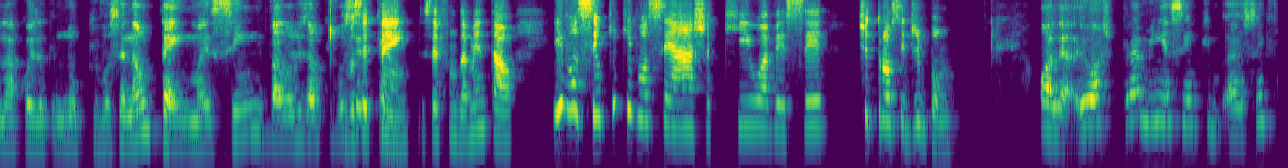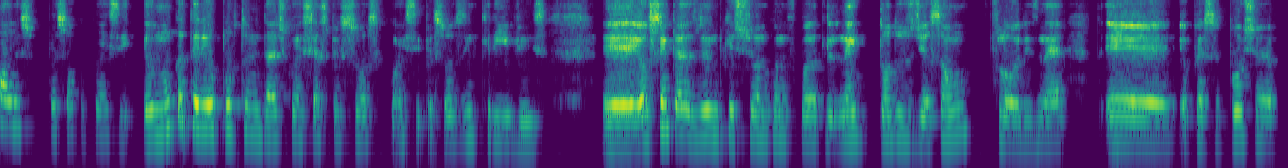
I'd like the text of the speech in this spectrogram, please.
na coisa no que você não tem, mas sim valorizar o que você, você tem. tem. Isso é fundamental. E você, o que, que você acha que o AVC te trouxe de bom? Olha, eu acho, para mim, assim, que eu sempre falo isso para o pessoal que eu conheci, eu nunca teria oportunidade de conhecer as pessoas que conheci, pessoas incríveis. É, eu sempre, às vezes, me questiono quando ficou nem todos os dias são flores, né? É, eu penso, poxa,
